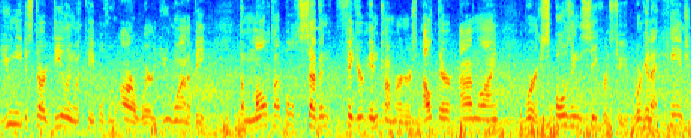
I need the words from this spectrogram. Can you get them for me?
you need to start dealing with people who are where you want to be. The multiple seven figure income earners out there online we're exposing the secrets to you. We're to hand you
